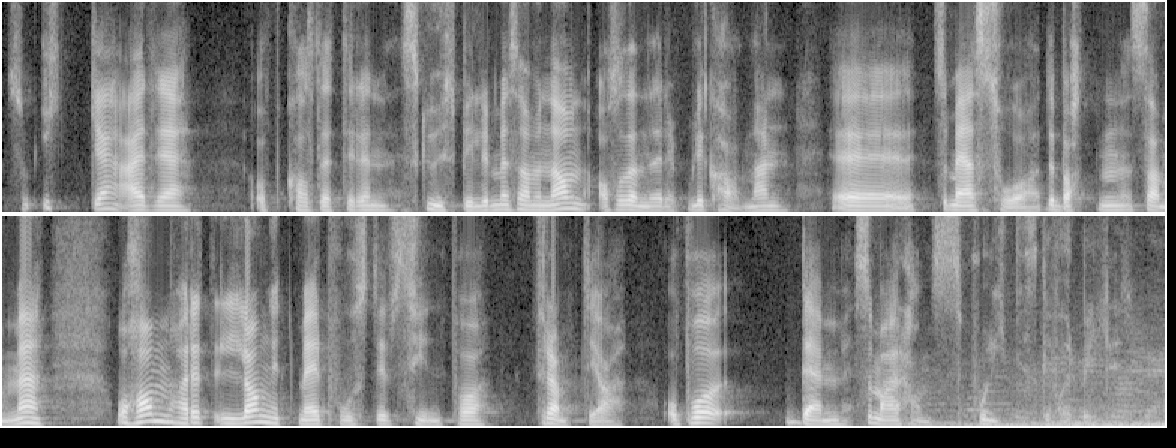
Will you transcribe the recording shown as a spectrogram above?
som ikke er eh, oppkalt etter en skuespiller med samme navn, altså denne republikaneren eh, som jeg så debatten sammen med. Og han har et langt mer positivt syn på framtida, og på dem som er hans politiske forbilder.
